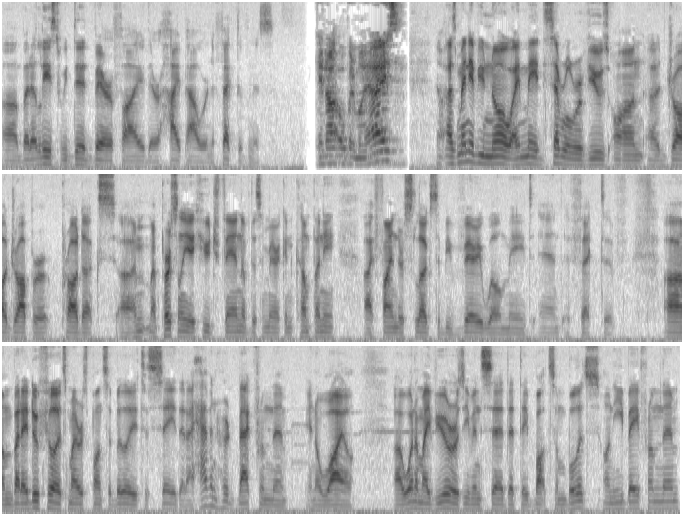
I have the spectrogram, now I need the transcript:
uh, but at least we did verify their high power and effectiveness. Cannot open my eyes. Now, as many of you know, I made several reviews on uh, JawDropper products. Uh, I'm, I'm, personally a huge fan of this American company. I find their slugs to be very well made and effective. Um, but I do feel it's my responsibility to say that I haven't heard back from them in a while. Uh, one of my viewers even said that they bought some bullets on eBay from them,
